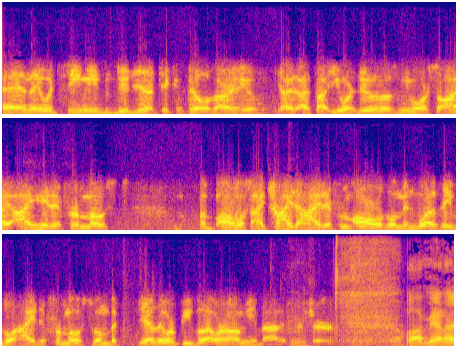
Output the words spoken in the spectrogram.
and they would see me, dude, you're not taking pills, are you? I, I thought you weren't doing those anymore. So I I hid it from most. Uh, almost, I tried to hide it from all of them and was able to hide it from most of them. But yeah, there were people that were on me about it for hmm. sure. Uh, man, I,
